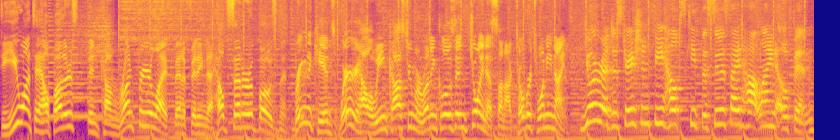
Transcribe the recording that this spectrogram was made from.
Do you want to help others? Then come run for your life benefiting the Health Center of Bozeman. Bring the kids, wear your Halloween costume or running clothes, and join us on October 29th. Your registration fee helps keep the suicide hotline open.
